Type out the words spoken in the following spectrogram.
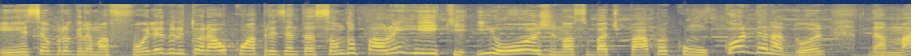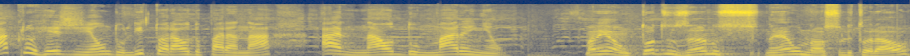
Esse é o programa Folha do Litoral com a apresentação do Paulo Henrique e hoje nosso bate-papo é com o coordenador da macro região do litoral do Paraná, Arnaldo Maranhão. Maranhão, todos os anos, né, o nosso litoral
